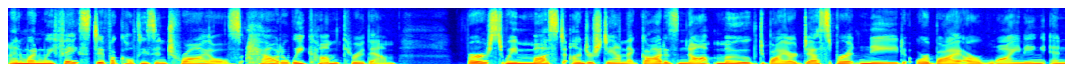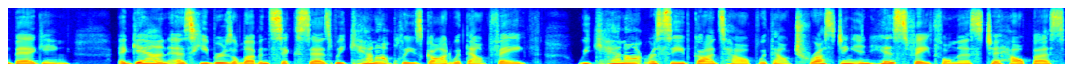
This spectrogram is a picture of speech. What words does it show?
And when we face difficulties and trials, how do we come through them? First, we must understand that God is not moved by our desperate need or by our whining and begging. Again, as Hebrews 11:6 says, we cannot please God without faith. We cannot receive God's help without trusting in his faithfulness to help us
